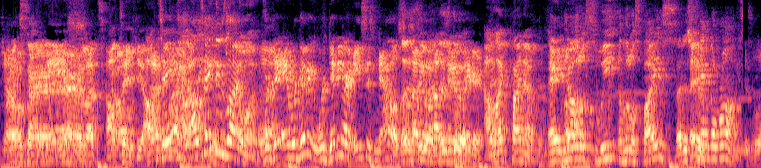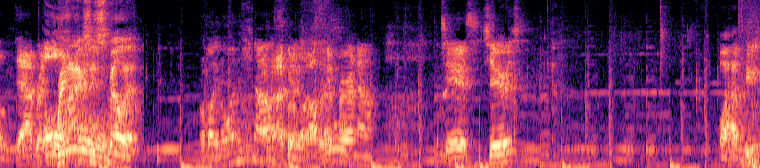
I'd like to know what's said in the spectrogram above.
Joker. Yes. Let's go. I'll take it. I'll That's take fine. these. I'll I'll take these light ones. We're getting, we're getting, we're getting our aces now, so Let's that do we it. don't have Let's to do get it it. later. I like pineapple. Hey, you A little sweet, a little spice. that is Hey. can't go wrong. There's a little dab right Oh, there. I actually smell it. Roma, you don't want it? No, no, I put a lot. I'll skip for right now. Cheers. Cheers. Oh, I have heat.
